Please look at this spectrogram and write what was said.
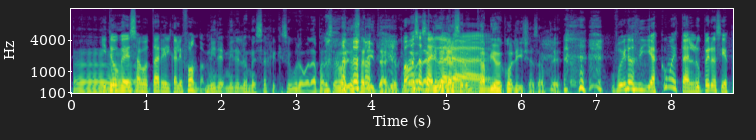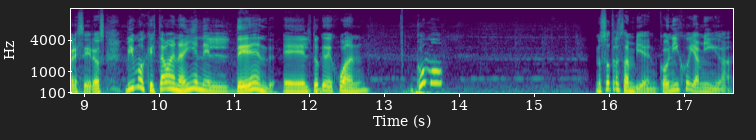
Ah. Y tengo que desagotar el calefón también. Mire, mire los mensajes que seguro van a aparecer varios sanitarios que Vamos le van a a, querer hacer a- un cambio de colillas a usted. Buenos días, ¿cómo están, luperos y expreseros? Vimos que estaban ahí en el The End, el toque de Juan. ¿Cómo? Nosotras también, con hijo y amiga.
